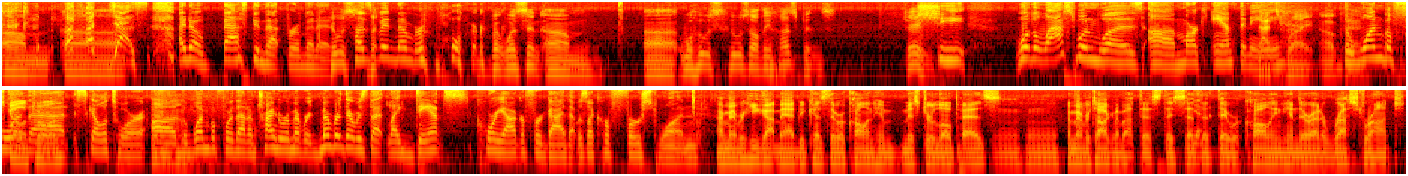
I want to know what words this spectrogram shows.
Um, uh, yes, I know. Bask in that for a minute. Who was- husband number four? but wasn't um, uh, well, who was who was all the husbands? Jay. She, well, the last one was uh, Marc Anthony. That's right. Okay. The one before Skeletor. that, Skeletor. Uh, the one before that, I'm trying to remember. Remember, there was that like dance choreographer guy that was like her first one. I remember he got mad because they were calling him Mr. Lopez. Mm-hmm. I remember talking about this. They said Yeah. that they were calling him. They were at a restaurant,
